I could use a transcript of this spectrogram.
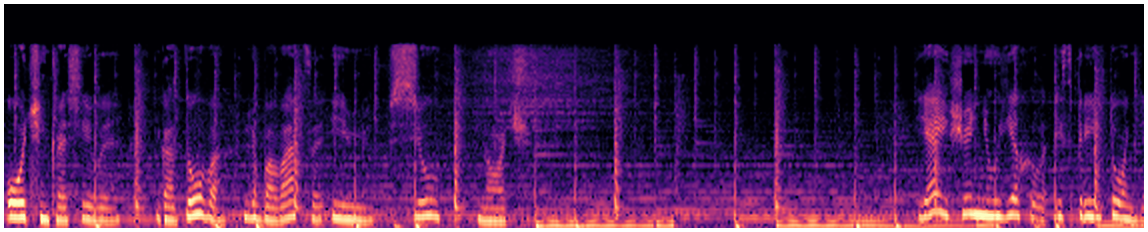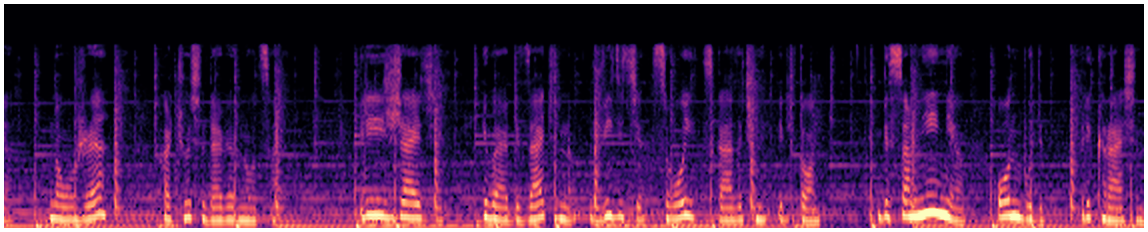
очень красивые. Готова любоваться ими всю ночь. Я еще не уехала из Прильтонья, но уже хочу сюда вернуться. Приезжайте, и вы обязательно увидите свой сказочный Эльтон. Без сомнения, он будет прекрасен.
